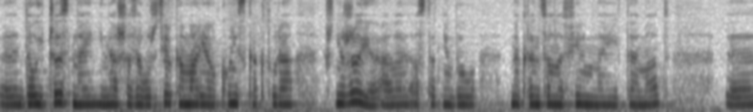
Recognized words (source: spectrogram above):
e, do ojczyzny i nasza założycielka Maria Okońska, która już nie żyje, ale ostatnio był nakręcony film na jej temat, e,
